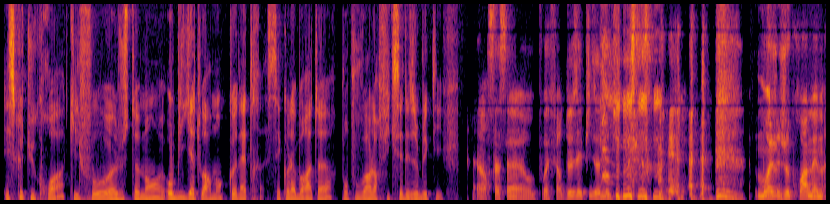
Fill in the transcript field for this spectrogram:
est-ce que tu crois qu'il faut euh, justement obligatoirement connaître ses collaborateurs pour pouvoir leur fixer des objectifs? Alors ça, ça, on pourrait faire deux épisodes là-dessus. Moi, je crois même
